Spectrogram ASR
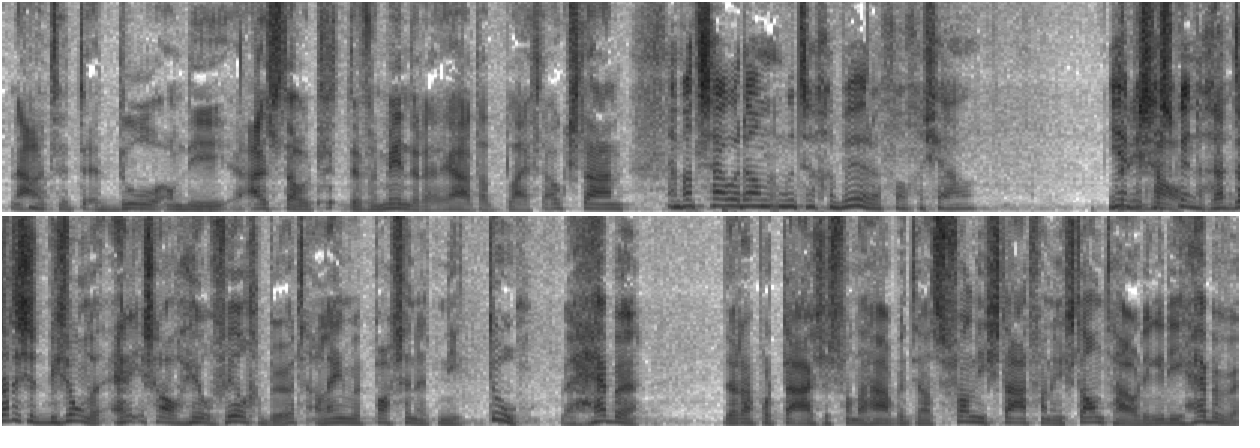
Nou, het, het, het, doel om die uitstoot te verminderen, ja, dat blijft ook staan. En wat zou er dan moeten gebeuren volgens jou? Ja, is al, dat, dat is het bijzondere. Er is al heel veel gebeurd, alleen we passen het niet toe. We hebben de rapportages van de habitats, van die staat van instandhoudingen, die hebben we.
